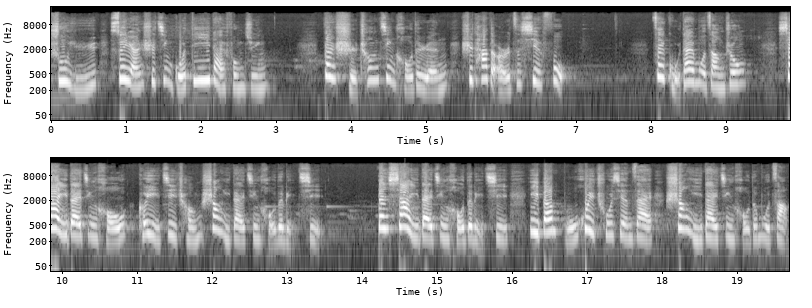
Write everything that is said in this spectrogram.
叔虞虽然是晋国第一代封君，但史称晋侯的人是他的儿子谢父。在古代墓葬中，下一代晋侯可以继承上一代晋侯的礼器，但下一代晋侯的礼器一般不会出现在上一代晋侯的墓葬。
